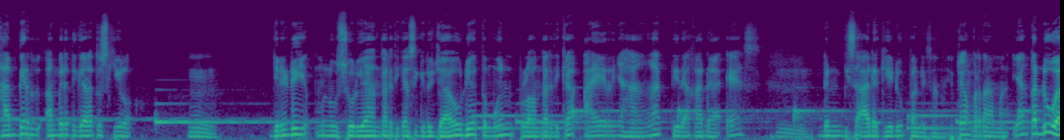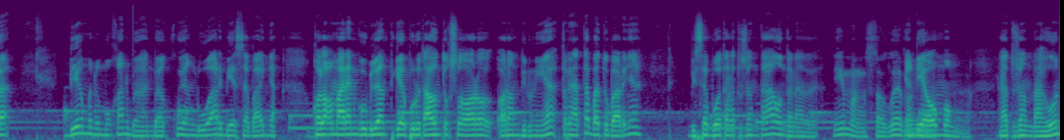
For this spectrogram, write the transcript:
hampir hampir 300 kilo. Hmm. Jadi dia menelusuri Antartika segitu jauh dia temuin pulau Antartika airnya hangat, tidak ada es Hmm. dan bisa ada kehidupan di sana. Itu yang pertama. Yang kedua, dia menemukan bahan baku yang luar biasa banyak. Kalau kemarin gue bilang 30 tahun untuk seluruh orang di dunia, ternyata batu baranya bisa buat ratusan tahun ternyata. Ini emang setahu gue Yang emang dia ya. omong, ratusan tahun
